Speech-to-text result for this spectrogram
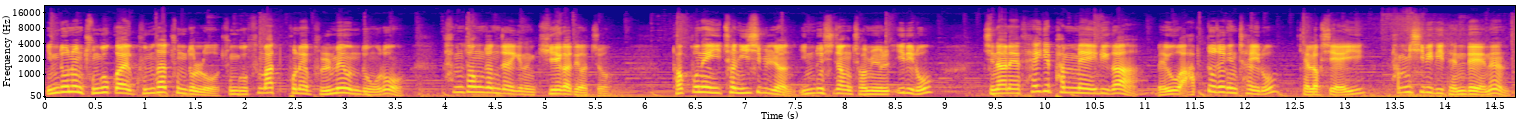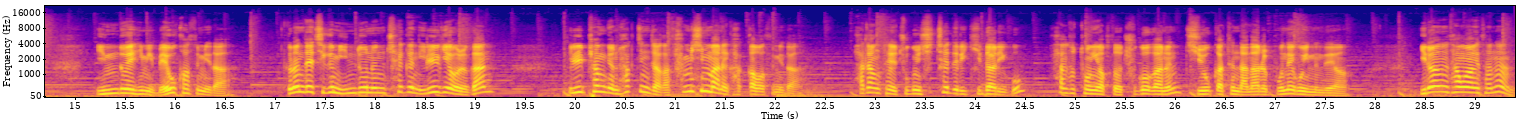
인도는 중국과의 군사 충돌로 중국 스마트폰의 불매 운동으로 삼성전자에게는 기회가 되었죠. 덕분에 2021년 인도 시장 점유율 1위로 지난해 세계 판매 1위가 매우 압도적인 차이로 갤럭시 A 31이 된 데에는 인도의 힘이 매우 컸습니다. 그런데 지금 인도는 최근 1개월간 일평균 확진자가 30만에 가까웠습니다. 화장터에 죽은 시체들이 기다리고 산소통이 없어 죽어가는 지옥 같은 나날을 보내고 있는데요. 이런 상황에서는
